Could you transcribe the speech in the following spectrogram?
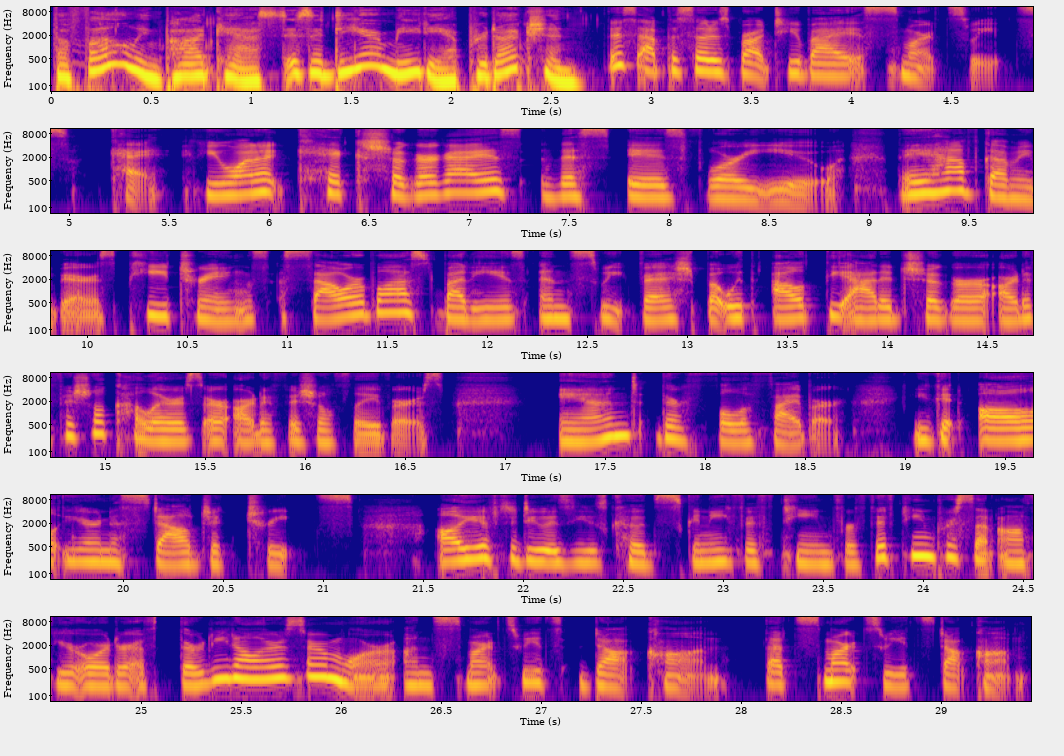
The following podcast is a Dear Media production. This episode is brought to you by Smart Sweets. Okay, if you want to kick sugar, guys, this is for you. They have gummy bears, peach rings, sour blast buddies, and sweet fish, but without the added sugar, artificial colors, or artificial flavors. And they're full of fiber. You get all your nostalgic treats. All you have to do is use code SKINNY15 for 15% off your order of $30 or more on smartsweets.com. That's smartsweets.com.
